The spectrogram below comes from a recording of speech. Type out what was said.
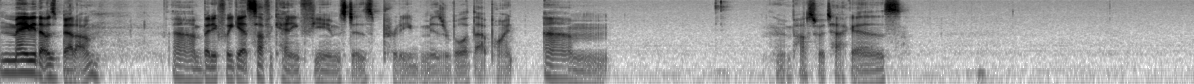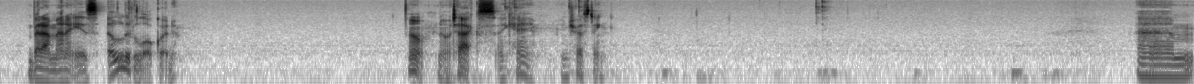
maybe that was better. Um, but if we get suffocating fumes, it's pretty miserable at that point. Um, pass to attackers. But our mana is a little awkward. Oh, no attacks. Okay, interesting. Um,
